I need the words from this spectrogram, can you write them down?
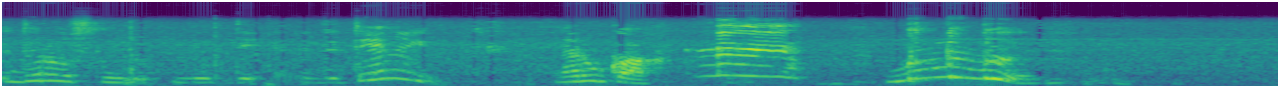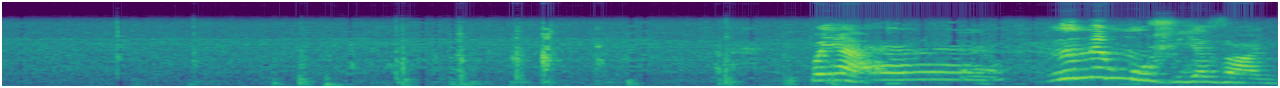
дорослою дитиною на руках. Бу-бу-бу. Понятно. Ну не можу я зайнятий.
